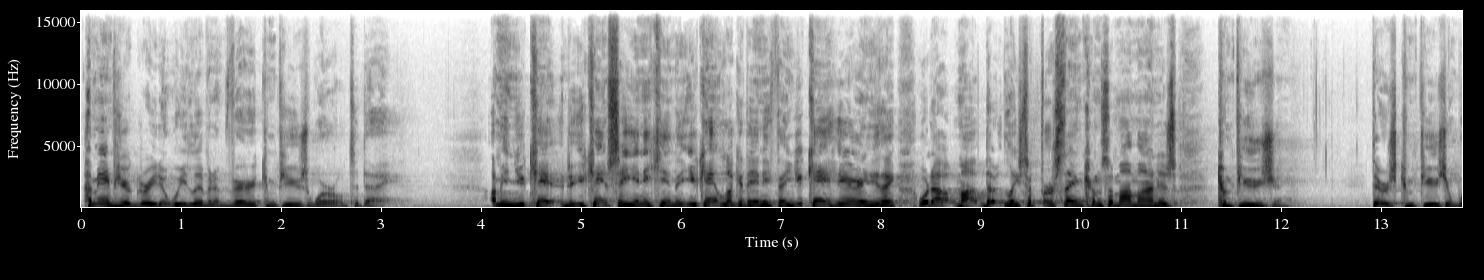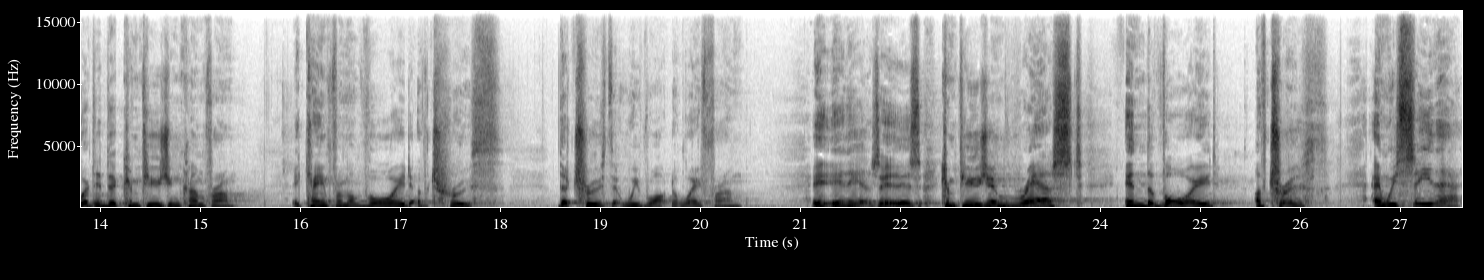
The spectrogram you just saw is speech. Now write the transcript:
How many of you agree that we live in a very confused world today? I mean, you can't, you can't see anything. You can't look at anything. You can't hear anything without, my, at least the first thing that comes to my mind is confusion. There is confusion. Where did the confusion come from? It came from a void of truth, the truth that we've walked away from. it, it is. It is confusion rests in the void of truth. And we see that.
